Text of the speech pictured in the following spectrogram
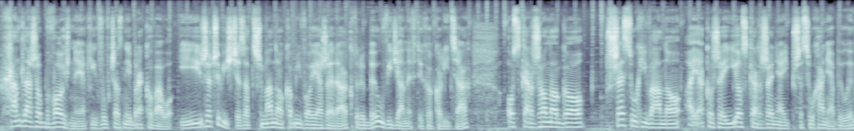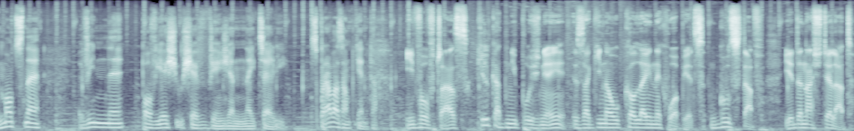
handlarz obwoźny, jakich wówczas nie brakowało. I rzeczywiście zatrzymano komiwojażera, który był widziany w tych okolicach. Oskarżono go, przesłuchiwano, a jako że i oskarżenia, i przesłuchania były mocne, winny powiesił się w więziennej celi. Sprawa zamknięta. I wówczas, kilka dni później, zaginął kolejny chłopiec, Gustaw, 11 lat.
